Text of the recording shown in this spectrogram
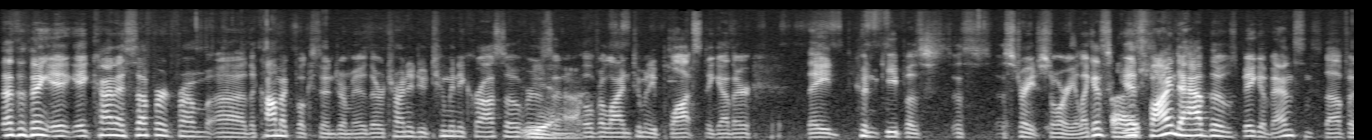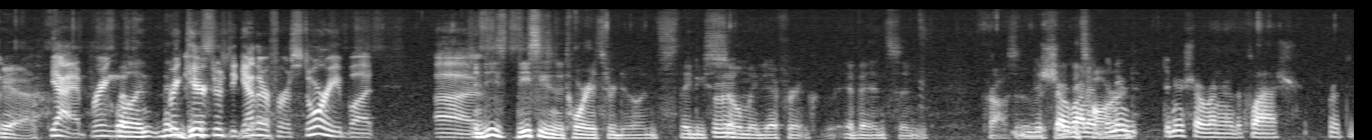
that's the thing. It, it kind of suffered from uh, the comic book syndrome. They were trying to do too many crossovers Yeah. and overline too many plots together. They couldn't keep a a straight story. Like it's Uh, it's sh- fine to have those big events and stuff, and Yeah. yeah, it bring Well, and th- bring these- characters together yeah. for a story, but uh, And these DC's notorious for doing. s- They do so Mhm. many different events and crossovers. the showrunner, the new the new showrunner of the Flash, or the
